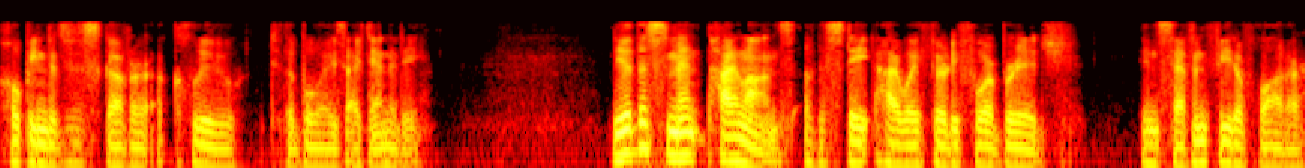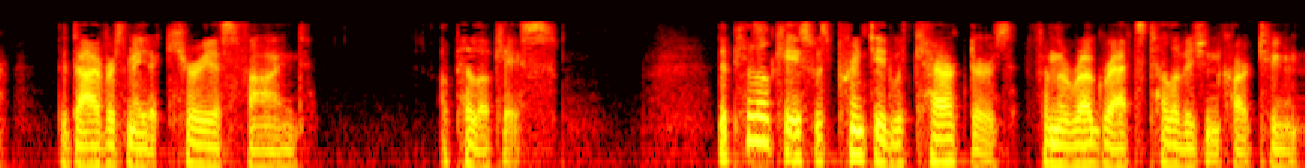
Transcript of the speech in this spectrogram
hoping to discover a clue to the boy's identity. Near the cement pylons of the State Highway 34 bridge, in seven feet of water, the divers made a curious find a pillowcase. The pillowcase was printed with characters from the Rugrats television cartoon.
